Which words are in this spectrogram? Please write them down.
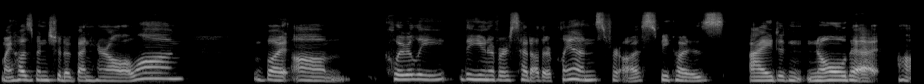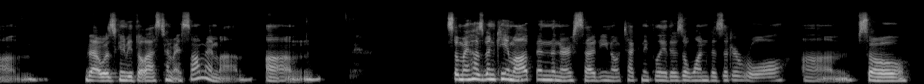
my husband should have been here all along. But um clearly the universe had other plans for us because I didn't know that um, that was going to be the last time I saw my mom. Um, so my husband came up and the nurse said, you know, technically there's a one visitor rule. Um, so,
